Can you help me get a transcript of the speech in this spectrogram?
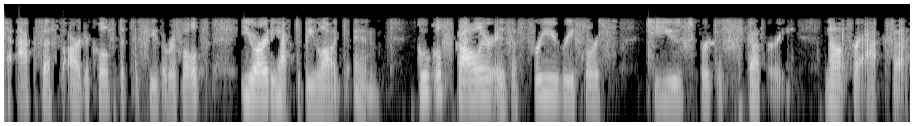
to access the articles, but to see the results, you already have to be logged in. Google Scholar is a free resource to use for discovery, not for access.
